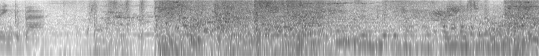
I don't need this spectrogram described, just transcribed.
Has been destroyed.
